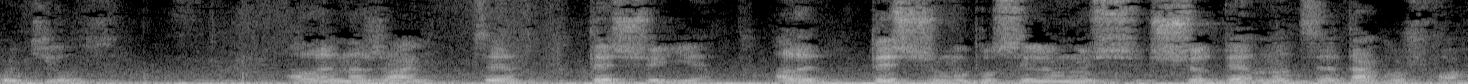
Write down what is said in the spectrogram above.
хотілося. Але, на жаль, це те, що є. Але те, що ми посилюємось щоденно, це також факт.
